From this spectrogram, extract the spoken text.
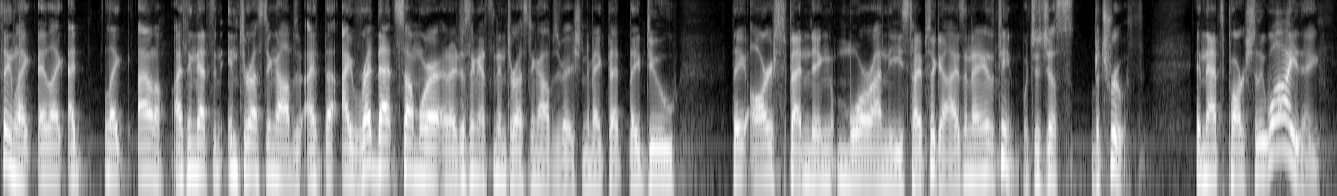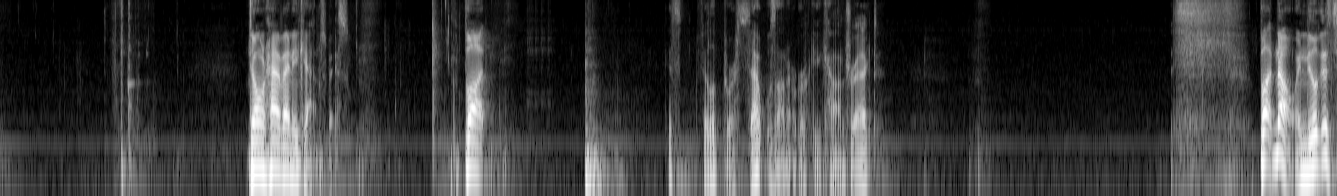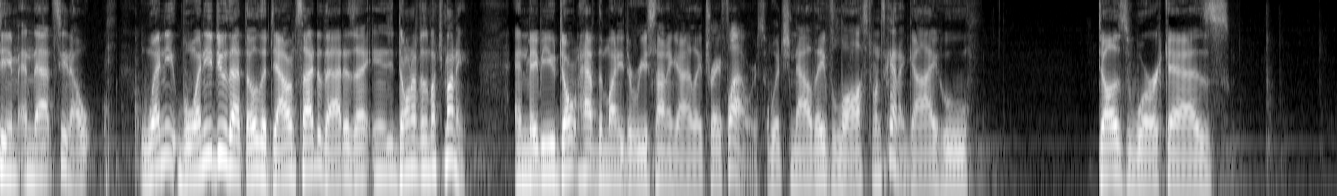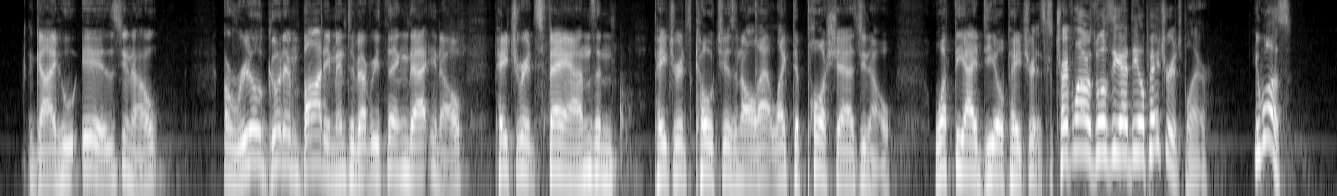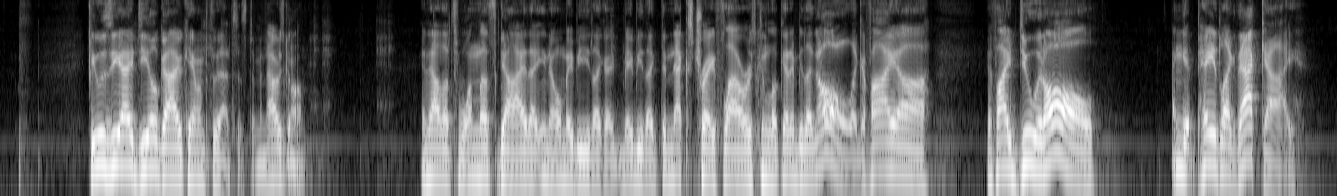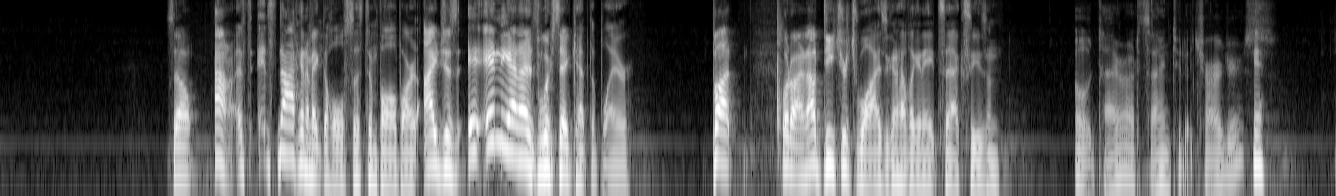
thing like I like I like I don't know. I think that's an interesting obs. I I read that somewhere, and I just think that's an interesting observation to make. That they do, they are spending more on these types of guys than any other team, which is just the truth, and that's partially why they don't have any cap space. But I guess Philip Dorsett was on a rookie contract. But no, and you look at this team, and that's you know when you when you do that though, the downside of that is that you don't have as much money, and maybe you don't have the money to re-sign a guy like Trey Flowers, which now they've lost once again a guy who does work as a guy who is you know a real good embodiment of everything that you know Patriots fans and Patriots coaches and all that like to push as you know what the ideal Patriots. Because Trey Flowers was the ideal Patriots player. He was. He was the ideal guy who came up through that system, and now he's gone. And now that's one less guy that, you know, maybe like a, maybe like the next Trey Flowers can look at and be like, "Oh, like if I uh if I do it all, I can get paid like that guy." So, I don't know. It's, it's not going to make the whole system fall apart. I just in the end I just wish they kept the player. But what do I now Deatrich Wise is going to have like an 8 sack season. Oh, Tyrod signed to the Chargers. Yeah.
